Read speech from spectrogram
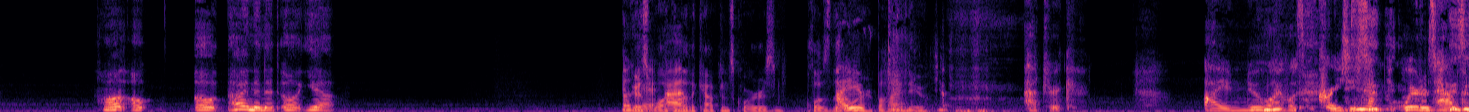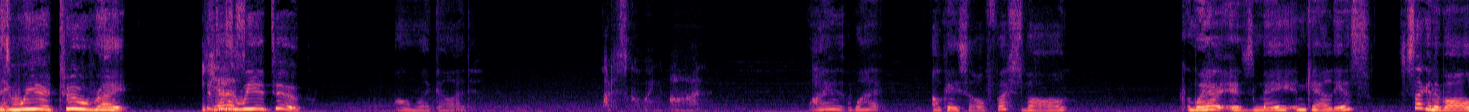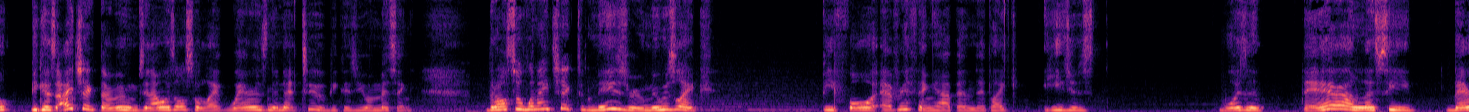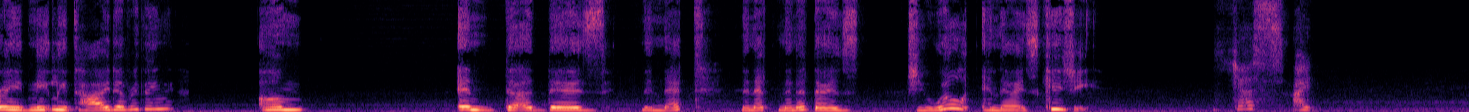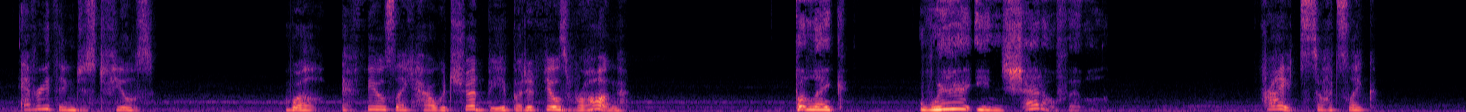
Huh? Oh, oh, hi, Nanette. Oh, yeah. You guys Okay, walk I- into the captain's quarters and close the I- door behind you. Patrick, I knew I wasn't crazy. Yeah, Something weird is happening. This is weird too, right? This yes. is weird too. Oh my god. What is going on? Why? what Okay, so first of all, where is May and Callius? Second of all, because I checked their rooms and I was also like, where is Nanette too? Because you were missing. But also, when I checked May's room, it was like before everything happened. It like he just wasn't there unless he very neatly tied everything. Um, and uh, there's Nanette, Nanette, Nanette. There is Jewel, and there is Kishi. Yes, I. Everything just feels. Well, it feels like how it should be, but it feels wrong. But like, we're in Shadowfell. Right, so it's like.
